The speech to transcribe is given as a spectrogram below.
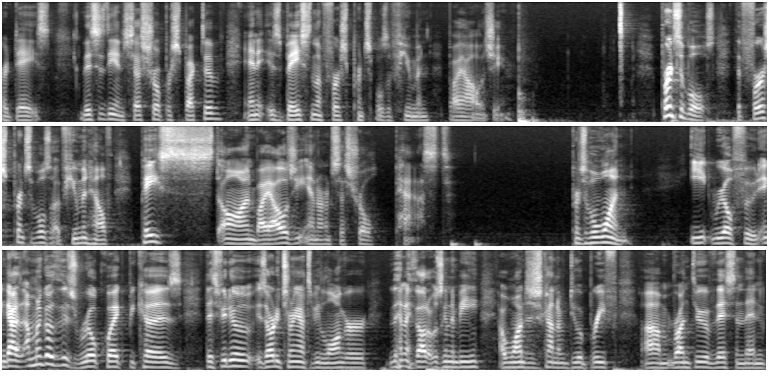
our days. This is the ancestral perspective, and it is based on the first principles of human biology. Principles, the first principles of human health based on biology and our ancestral past. Principle one eat real food. And guys, I'm gonna go through this real quick because this video is already turning out to be longer than I thought it was gonna be. I wanted to just kind of do a brief um, run through of this and then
